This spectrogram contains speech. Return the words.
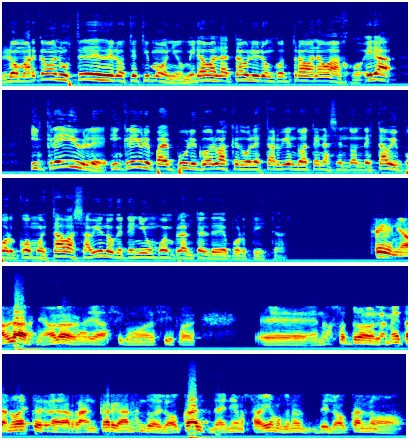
lo marcaban ustedes de los testimonios, miraban la tabla y lo encontraban abajo. Era Increíble, increíble para el público del básquetbol estar viendo Atenas en donde estaba y por cómo estaba, sabiendo que tenía un buen plantel de deportistas. Sí, ni hablar, ni hablar, así como decís, eh, nosotros la meta nuestra era arrancar ganando de local, teníamos, sabíamos que no, de local no,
